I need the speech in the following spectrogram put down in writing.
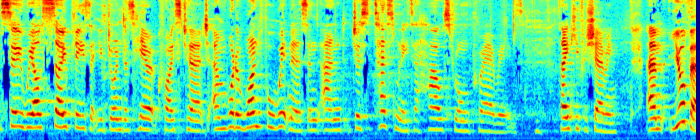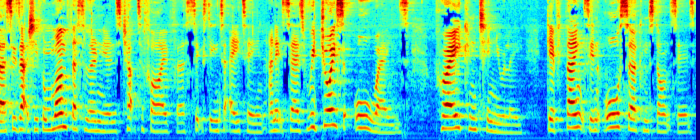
Sue, we are so pleased that you've joined us here at Christchurch, and what a wonderful witness and, and just testimony to how strong prayer is. Thank you for sharing. Um, your verse is actually from 1 Thessalonians chapter 5, verse 16 to 18, and it says, Rejoice always, pray continually, give thanks in all circumstances,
